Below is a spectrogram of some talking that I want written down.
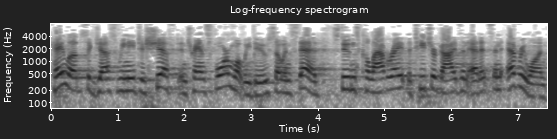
Caleb suggests we need to shift and transform what we do so instead students collaborate, the teacher guides and edits, and everyone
